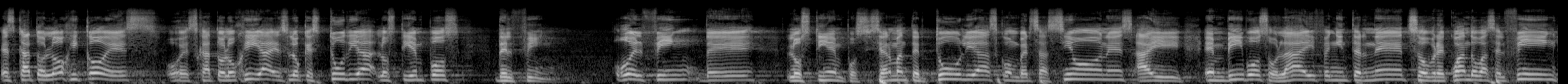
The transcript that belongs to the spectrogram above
Escatológico es, o escatología es lo que estudia los tiempos del fin, o el fin de los tiempos. Se arman tertulias, conversaciones, hay en vivos o live en internet sobre cuándo va a ser el fin.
